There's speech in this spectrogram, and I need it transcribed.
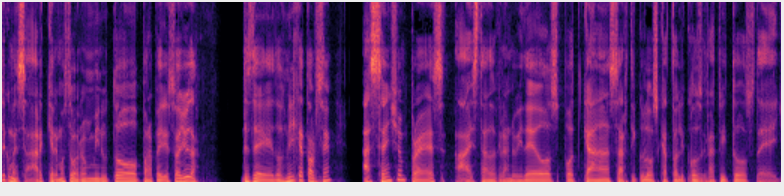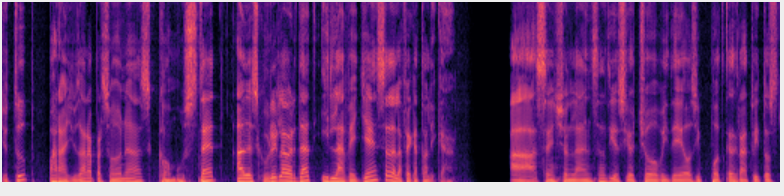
de comenzar, queremos tomar un minuto para pedir su ayuda. Desde 2014, Ascension Press ha estado creando videos, podcasts, artículos católicos gratuitos de YouTube para ayudar a personas como usted a descubrir la verdad y la belleza de la fe católica. Ascension lanza 18 videos y podcasts gratuitos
